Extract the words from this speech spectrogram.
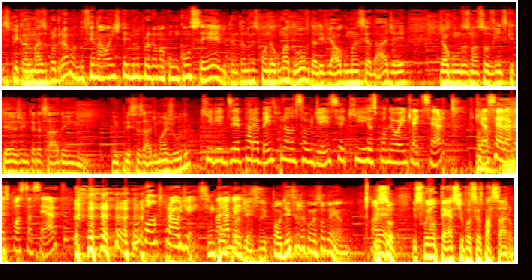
explicando mais o programa. No final a gente termina o programa com um conselho, tentando responder alguma dúvida, aliviar alguma ansiedade aí de algum dos nossos ouvintes que esteja interessado em, em precisar de uma ajuda. Queria dizer parabéns pra nossa audiência que respondeu a enquete certo. Que essa era a resposta certa. Um ponto pra audiência. Um ponto pra Parabéns. audiência. A audiência já começou ganhando. Ah, Isso, é. isso foi um teste e vocês passaram.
